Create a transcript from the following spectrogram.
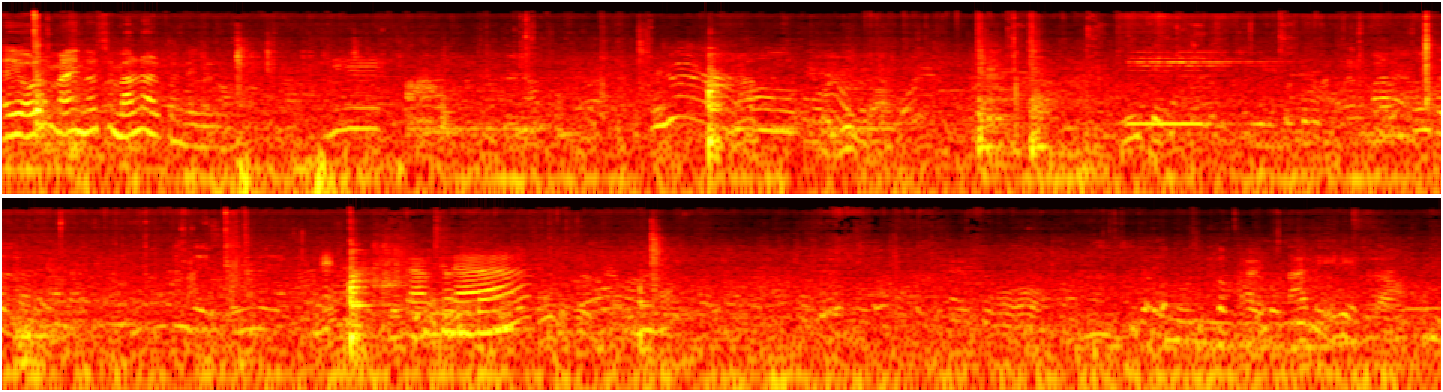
아니, 얼음 많이 넣지 말라 할 건데, 그래. 네, 감사합니다. 이랬어.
